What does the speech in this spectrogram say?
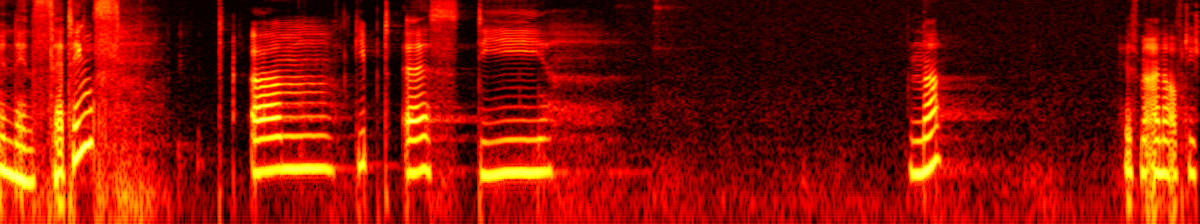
in den Settings ähm, gibt es die, na, hilft mir einer auf die,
